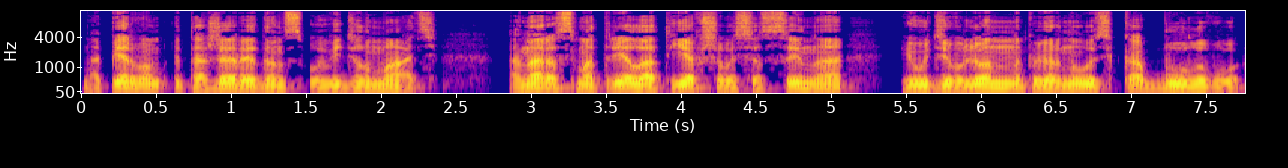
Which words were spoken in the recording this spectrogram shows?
На первом этаже Реденс увидел мать. Она рассмотрела отъевшегося сына и удивленно повернулась к Абулову.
